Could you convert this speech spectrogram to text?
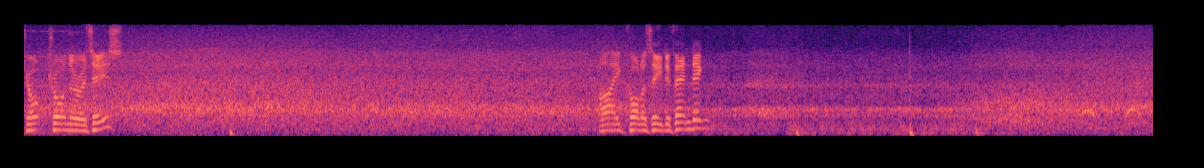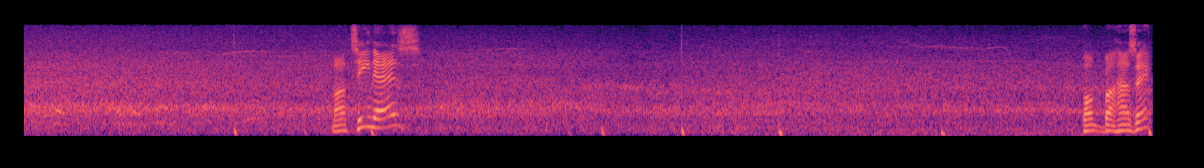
Short corner it is. High quality defending. Martinez. Pogba has it.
